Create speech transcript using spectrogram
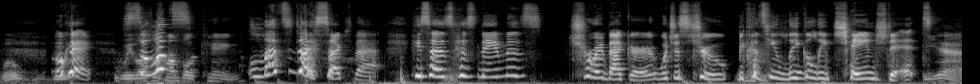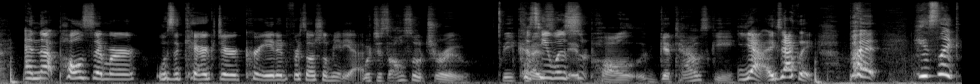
Well, we, Okay, we so love a humble king. Let's dissect that. He says his name is Troy Becker, which is true because he hmm. legally changed it, Yeah, and that Paul Zimmer was a character created for social media. which is also true because he was- it- Paul Gutowski. Yeah, exactly. But he's like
